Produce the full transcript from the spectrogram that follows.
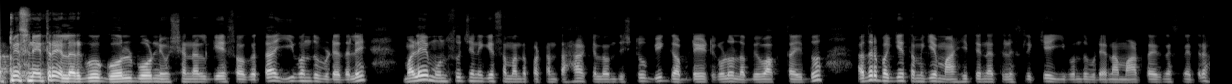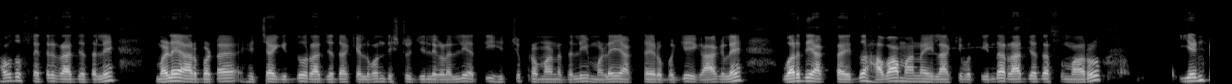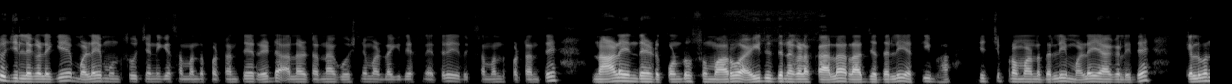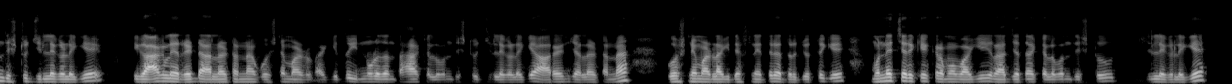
ಆತ್ಮೀಯ ಸ್ನೇಹಿತರೆ, ಎಲ್ಲರಿಗೂ ಗೋಲ್ ಬೋರ್ಡ್ ನ್ಯೂಸ್ ಚಾನಲ್ಗೆ ಸ್ವಾಗತ. ಈ ಒಂದು ವಿಡಿಯೋದಲ್ಲಿ ಮಳೆ ಮುನ್ಸೂಚನೆಗೆ ಸಂಬಂಧಪಟ್ಟಂತಹ ಕೆಲವೊಂದಿಷ್ಟು ಬಿಗ್ ಅಪ್ಡೇಟ್ಗಳು ಲಭ್ಯವಾಗ್ತಾ ಇದ್ದು, ಅದರ ಬಗ್ಗೆ ತಮಗೆ ಮಾಹಿತಿಯನ್ನು ತಿಳಿಸಲಿಕ್ಕೆ ಈ ಒಂದು ವಿಡಿಯೋನ ಮಾಡ್ತಾ ಇದ್ದೇನೆ ಸ್ನೇಹಿತರೆ. ಹೌದು ಸ್ನೇಹಿತರೆ, ರಾಜ್ಯದಲ್ಲಿ ಮಳೆ ಆರ್ಭಟ ಹೆಚ್ಚಾಗಿದ್ದು, ರಾಜ್ಯದ ಕೆಲವೊಂದಿಷ್ಟು ಜಿಲ್ಲೆಗಳಲ್ಲಿ ಅತಿ ಹೆಚ್ಚು ಪ್ರಮಾಣದಲ್ಲಿ ಮಳೆ ಆಗ್ತಾ ಇರೋ ಬಗ್ಗೆ ಈಗಾಗಲೇ ವರದಿ ಆಗ್ತಾ ಇದ್ದು, ಹವಾಮಾನ ಇಲಾಖೆ ವತಿಯಿಂದ ರಾಜ್ಯದ ಸುಮಾರು ಎಂಟು ಜಿಲ್ಲೆಗಳಿಗೆ ಮಳೆ ಮುನ್ಸೂಚನೆಗೆ ಸಂಬಂಧಪಟ್ಟಂತೆ ರೆಡ್ ಅಲರ್ಟ್ ಅನ್ನ ಘೋಷಣೆ ಮಾಡಲಾಗಿದೆ. ಸ್ನೇಹಿತರೆ, ಇದಕ್ಕೆ ಸಂಬಂಧಪಟ್ಟಂತೆ ನಾಳೆಯಿಂದ ಹಿಡ್ಕೊಂಡು ಸುಮಾರು ಐದು ದಿನಗಳ ಕಾಲ ರಾಜ್ಯದಲ್ಲಿ ಅತಿ ಹೆಚ್ಚು ಪ್ರಮಾಣದಲ್ಲಿ ಮಳೆಯಾಗಲಿದೆ. ಕೆಲವೊಂದಿಷ್ಟು ಜಿಲ್ಲೆಗಳಿಗೆ ಈಗಾಗಲೇ ರೆಡ್ ಅಲರ್ಟ್ ಅನ್ನ ಘೋಷಣೆ ಮಾಡಲಾಗಿದ್ದು, ಇನ್ನುಳಿದಂತಹ ಕೆಲವೊಂದಿಷ್ಟು ಜಿಲ್ಲೆಗಳಿಗೆ ಆರೆಂಜ್ ಅಲರ್ಟ್ ಅನ್ನ ಘೋಷಣೆ ಮಾಡಲಾಗಿದೆ ಸ್ನೇಹಿತರೆ. ಅದರ ಜೊತೆಗೆ ಮುನ್ನೆಚ್ಚರಿಕೆ ಕ್ರಮವಾಗಿ ರಾಜ್ಯದ ಕೆಲವೊಂದಿಷ್ಟು ಜಿಲ್ಲೆಗಳಿಗೆ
